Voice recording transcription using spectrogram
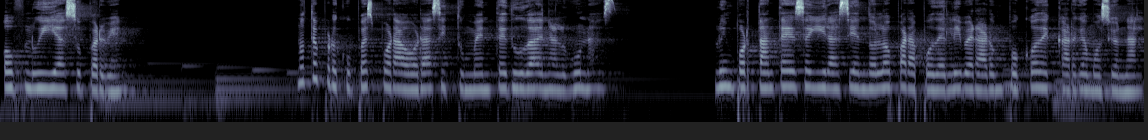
o fluía súper bien? No te preocupes por ahora si tu mente duda en algunas. Lo importante es seguir haciéndolo para poder liberar un poco de carga emocional.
